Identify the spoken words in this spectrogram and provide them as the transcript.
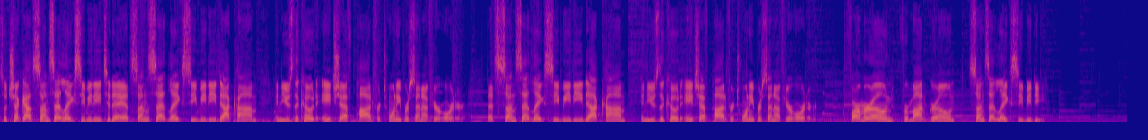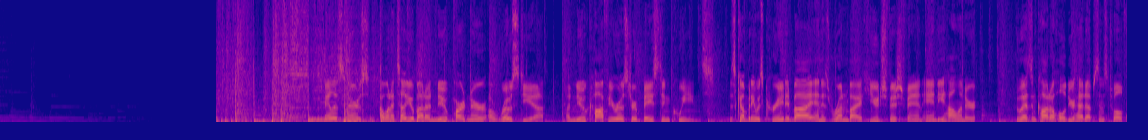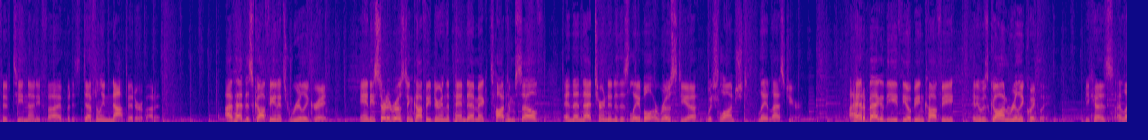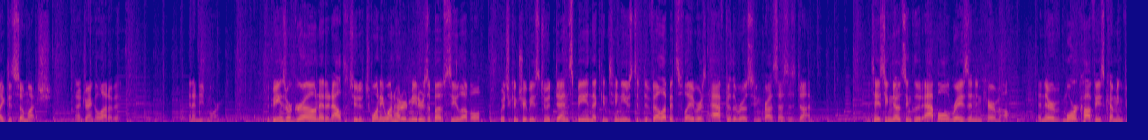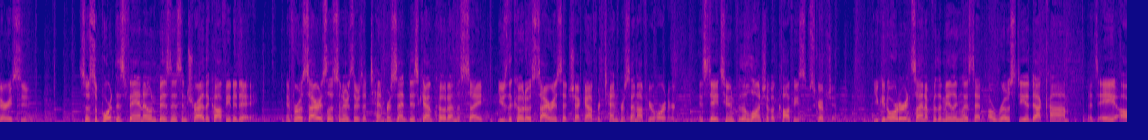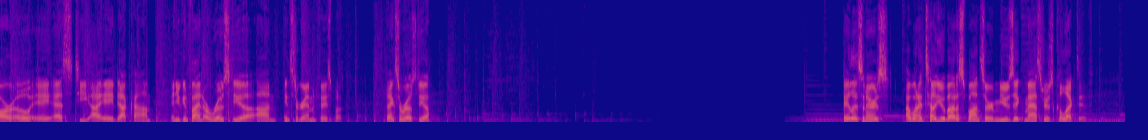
So check out Sunset Lake CBD today at sunsetlakecbd.com and use the code HFPOD for 20% off your order. That's sunsetlakecbd.com and use the code HFPOD for 20% off your order. Farmer owned, Vermont grown, Sunset Lake CBD. Hey listeners, I want to tell you about a new partner, Aroastia, a new coffee roaster based in Queens. This company was created by and is run by a huge Phish fan, Andy Hollander, who hasn't caught a hold your head up since 12 15 95, but is definitely not bitter about it. I've had this coffee and it's really great. Andy started roasting coffee during the pandemic, taught himself, and then that turned into this label, Aroastia, which launched late last year. I had a bag of the Ethiopian coffee and it was gone really quickly because I liked it so much and I drank a lot of it. And I need more. The beans were grown at an altitude of 2,100 meters above sea level, which contributes to a dense bean that continues to develop its flavors after the roasting process is done. The tasting notes include apple, raisin, and caramel, and there are more coffees coming very soon. So support this fan owned business and try the coffee today. And for Osiris listeners, there's a 10% discount code on the site. Use the code OSIRIS at checkout for 10% off your order. And stay tuned for the launch of a coffee subscription. You can order and sign up for the mailing list at aroastia.com. That's A R O A S T I A.com. And you can find Aroastia on Instagram and Facebook. Thanks, Aroastia. Hey, listeners. I want to tell you about a sponsor, Music Masters Collective.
